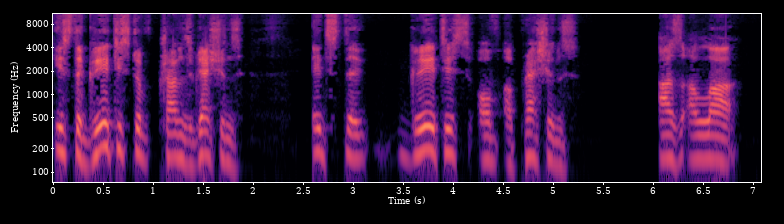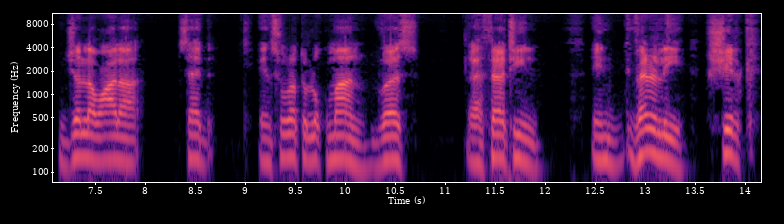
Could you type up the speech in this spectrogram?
it's the greatest of transgressions. It's the greatest of oppressions. As Allah Jalla wa'ala said in Surah Al-Luqman, verse uh, 13, in verily shirk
